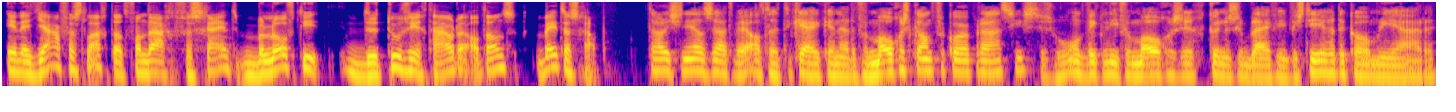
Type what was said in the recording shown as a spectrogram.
In het jaarverslag dat vandaag verschijnt belooft hij de toezichthouder althans beterschap. Traditioneel zaten wij altijd te kijken naar de vermogenskant van corporaties. Dus hoe ontwikkelen die vermogen zich? Kunnen ze blijven investeren de komende jaren?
